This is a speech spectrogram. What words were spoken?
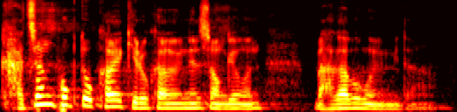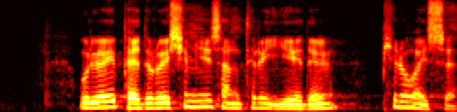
가장 폭독하게 기록하고 있는 성경은 마가복음입니다. 우리가 이 베드로의 심리 상태를 이해될 필요가 있어요.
